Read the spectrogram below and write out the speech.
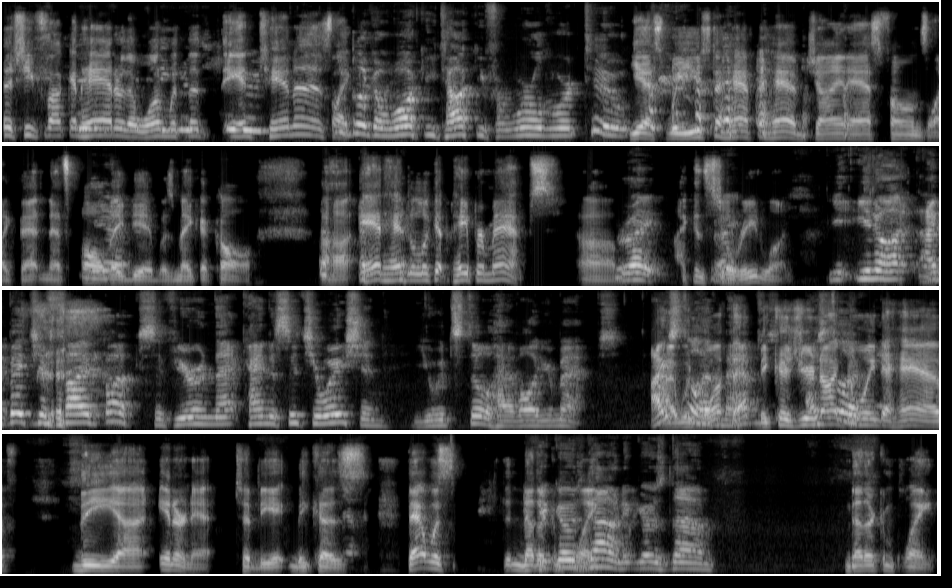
that she fucking had, or the one with the antenna? It's Like, like, like a walkie-talkie from World War II. yes, we used to have to have giant ass phones like that, and that's all they did was make a call, uh, and had to look at paper maps. Um, Right. I can still Right. read one. You, you know, I, I bet you five bucks if you're in that kind of situation, you would still have all your maps. I, I, would still have want that because you're I not still have going to have the uh, internet to be because that was another it goes complaint. down, it goes down. Another complaint.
